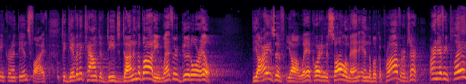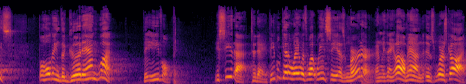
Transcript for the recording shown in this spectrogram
2 Corinthians 5, to give an account of deeds done in the body, whether good or ill. The eyes of Yahweh, according to Solomon in the book of Proverbs, are, are in every place, beholding the good and what? The evil. You see that today. People get away with what we see as murder, and we think, oh man, is, where's God?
